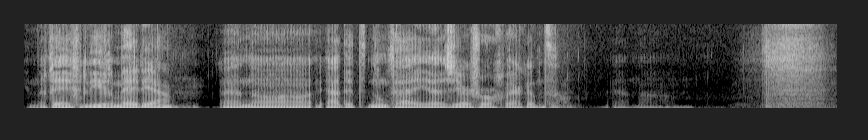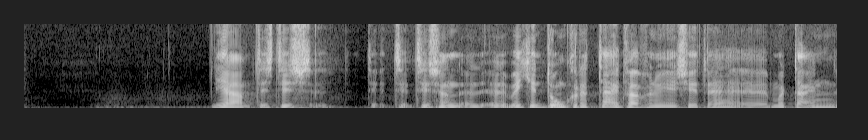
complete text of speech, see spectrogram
in de reguliere media. En ja, dit noemt hij zeer zorgwekkend. En, ja, het is, het is, het is een, een beetje een donkere tijd waar we nu in zitten, hè, Martijn.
